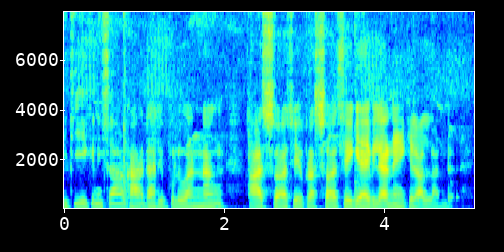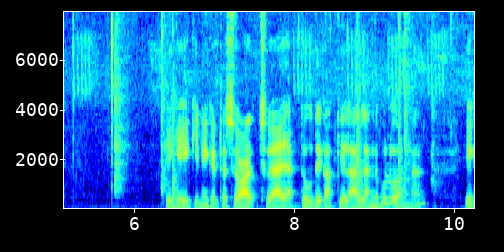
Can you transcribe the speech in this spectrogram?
ඉතින් ඒක නිසා කාට හරි පුළුවන් නම් ආශ්වාසයේ ප්‍රශ්වාසයේ ගෑවිලා නැහැ කියලා අල්ලන්න. ඒකේ එකිනෙකට ස්වයයක්ත උදකක් කියලා අල්ලන්න පුළුවන් නම් ඒක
